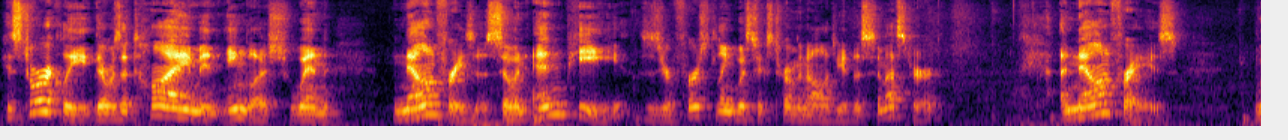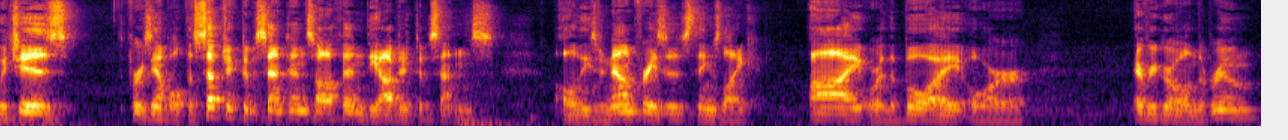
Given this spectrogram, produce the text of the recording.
Historically, there was a time in English when noun phrases, so an NP, this is your first linguistics terminology of this semester, a noun phrase, which is, for example, the subject of a sentence often, the object of a sentence, all these are noun phrases, things like I or the boy or every girl in the room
